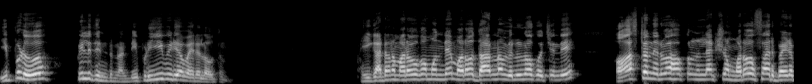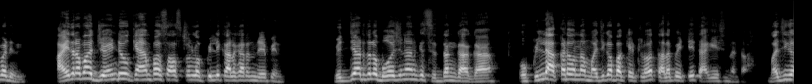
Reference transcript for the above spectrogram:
ఇప్పుడు పిల్లి తింటున్నట్టు ఇప్పుడు ఈ వీడియో వైరల్ అవుతుంది. ఈ ఘటన మరొక ముందే మరో దారుణం వెలుగులోకి వచ్చింది. హాస్టల్ నిర్వాహకుల నిర్లక్ష్యం మరోసారి బయటపడింది. హైదరాబాద్ జేఎన్టీ క్యాంపస్ హాస్టల్లో పిల్లి కలకరం రేపింది. విద్యార్థులు భోజనానికి సిద్ధం కాక ఓ పిల్లి అక్కడ ఉన్న మజిగ బకెట్లో తలపెట్టి తాగేసిందంట. మజ్జిగ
